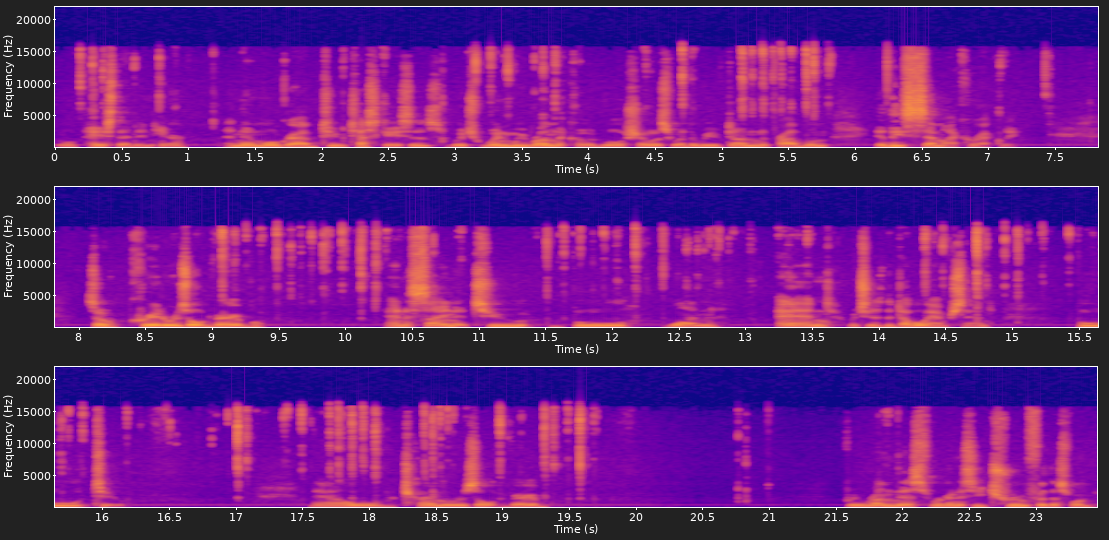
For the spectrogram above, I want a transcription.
We'll paste that in here and then we'll grab two test cases, which when we run the code will show us whether we've done the problem at least semi-correctly. So create a result variable and assign it to bool1 and, which is the double ampersand, bool2. Now we'll return the result variable. If we run this, we're going to see true for this one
